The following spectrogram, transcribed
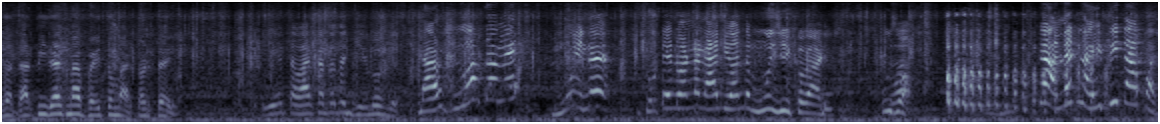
વધારે પીધા છે મારા ભાઈ તો માર કરતા એ તવાર કરતા તો ગેલો છે. દારૂ પીવો તમે? હું એને છોટે દોડને ના દેવાનું તો હું શીખવાડ્યું પૂછો. તે અમે નહીં પીતા પણ.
